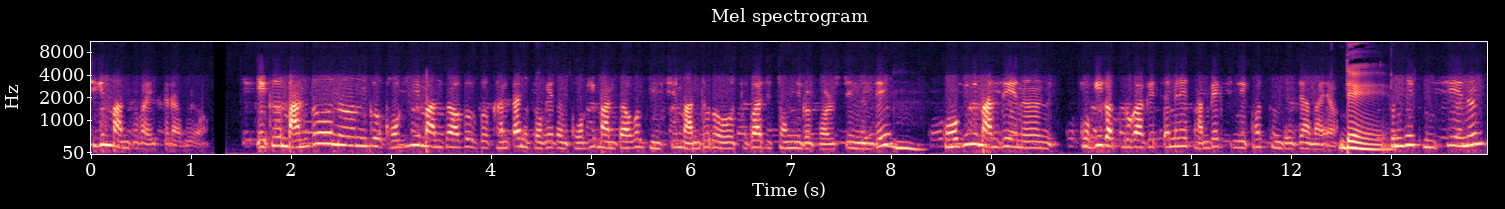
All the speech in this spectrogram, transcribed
튀김만두가 있더라고요. 이그 만두는 그 고기 만두하고 그 간단히 보게 되면 고기 만두하고 김치 만두로 두 가지 종류를 볼 수 있는데 음. 고기 만두에는 고기가 들어가기 때문에 단백질이 보충되잖아요. 네. 근데 김치에는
